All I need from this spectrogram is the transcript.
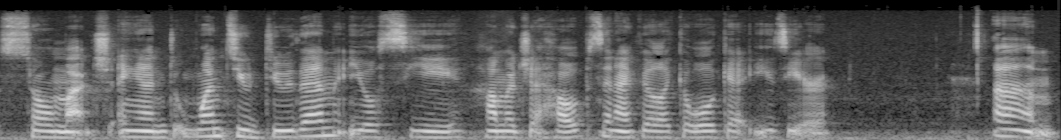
so much. And once you do them, you'll see how much it helps, and I feel like it will get easier. Um,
